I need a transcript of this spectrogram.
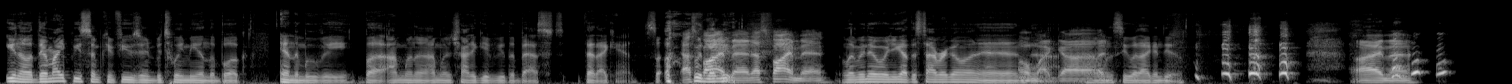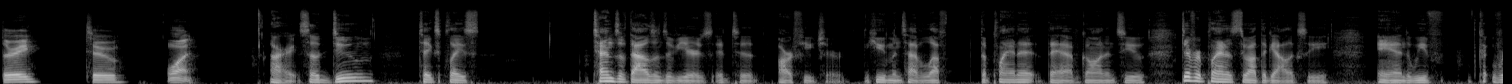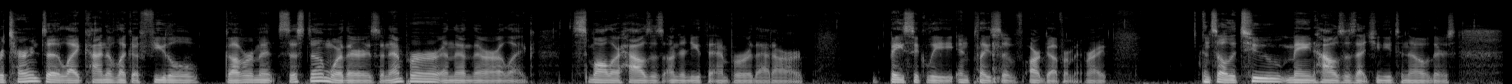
you know, there might be some confusion between me and the book and the movie, but I'm gonna I'm gonna try to give you the best that I can. So That's fine, me, man. That's fine, man. Let me know when you got this timer going, and Oh my uh, God. I'm gonna see what I can do. All right, man. Three, two, one. All right. So Dune takes place tens of thousands of years into our future. Humans have left the planet. They have gone into different planets throughout the galaxy, and we've returned to like kind of like a feudal government system where there is an emperor, and then there are like smaller houses underneath the emperor that are basically in place of our government, right? And so the two main houses that you need to know there's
